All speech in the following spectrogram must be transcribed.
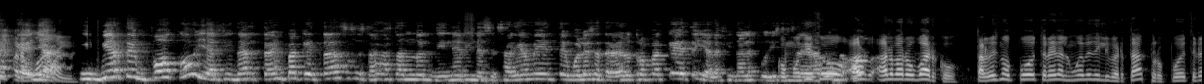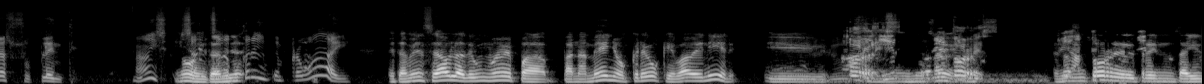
es que ya invierten poco y al final traen paquetazos, estás gastando el dinero innecesariamente, vuelves a traer otro paquete y a la final les pudiste Como dijo Álvaro Barco, tal vez no puedo traer al 9 de Libertad, pero puede traer a su suplente. Ah, y, y No, y también- en, en Paraguay. Y también se habla de un 9 pa- panameño, creo que va a venir. Y Torres, no sé, Hernán Torres, Hernán Torres de 30 y-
